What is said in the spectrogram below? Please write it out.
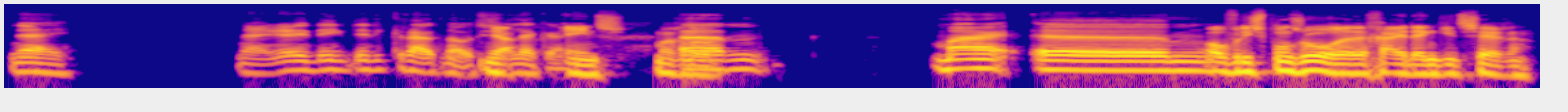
Nee. Nee, nee die, die kruidnoten Ja, zijn lekker. eens. Ehm, maar ehm, Over die sponsoren ga je denk ik iets zeggen.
